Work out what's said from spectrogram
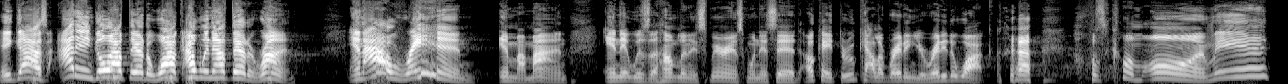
And guys, I didn't go out there to walk, I went out there to run. And I ran in my mind. And it was a humbling experience when it said, okay, through calibrating, you're ready to walk. I was, come on, man.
